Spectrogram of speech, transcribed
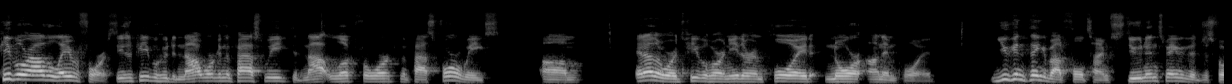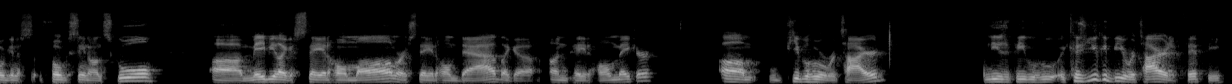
People are out of the labor force. These are people who did not work in the past week, did not look for work in the past four weeks. Um, in other words, people who are neither employed nor unemployed. You can think about full-time students, maybe they're just focusing on school uh, maybe like a stay-at-home mom or a stay-at-home dad, like a unpaid homemaker. Um, people who are retired. And these are people who, because you could be retired at 50,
